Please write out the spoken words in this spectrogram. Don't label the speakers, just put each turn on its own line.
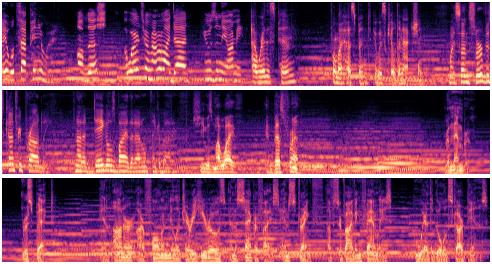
Hey, what's that pin you're wearing?
Oh, this? I wear it to remember my dad. He was in the army.
I wear this pin for my husband, who was killed in action.
My son served his country proudly. Not a day goes by that I don't think about him.
She was my wife and best friend.
Remember, respect, and honor our fallen military heroes and the sacrifice and strength of surviving families who wear the Gold Star pins.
